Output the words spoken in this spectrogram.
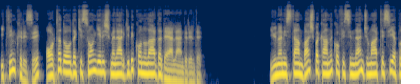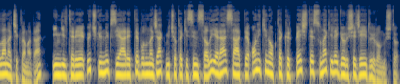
iklim krizi, Orta Doğu'daki son gelişmeler gibi konularda değerlendirildi. Yunanistan Başbakanlık Ofisi'nden cumartesi yapılan açıklamada, İngiltere'ye 3 günlük ziyarette bulunacak Mitsotakis'in salı yerel saatte 12.45'te Sunak ile görüşeceği duyurulmuştu.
